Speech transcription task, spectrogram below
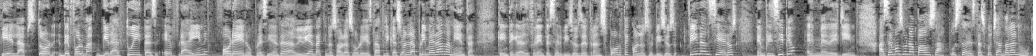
y el App Store de forma gratuita. Es Efraín Forero, presidente de la vivienda, que nos habla sobre esta aplicación, la primera herramienta que integra diferentes servicios de transporte con los servicios financieros, en principio en Medellín. Hacemos una pausa. Usted está escuchando la nube.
